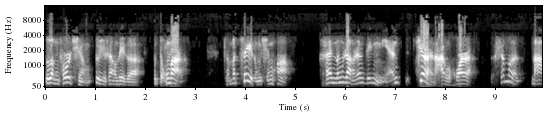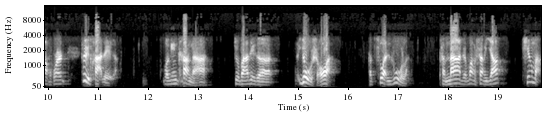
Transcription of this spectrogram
愣头青对上这个不懂嘛了，怎么这种情况还能让人给撵？劲儿拿个环儿啊？什么拿环？最怕这个，我给你看看啊，就把这个右手啊，他攥住了。他拿着往上扬，行吗？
